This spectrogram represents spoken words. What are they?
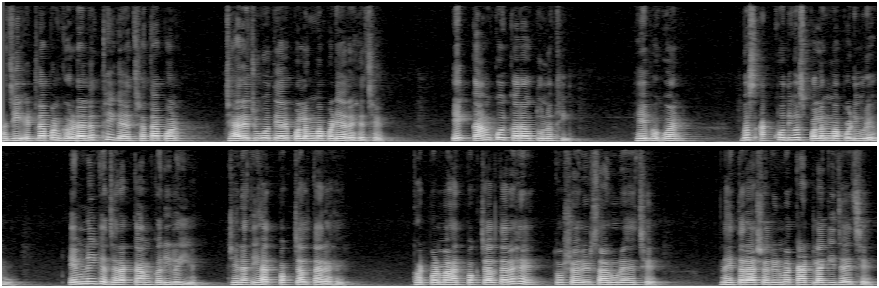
હજી એટલા પણ ઘરડા નથી થઈ ગયા છતાં પણ જ્યારે જુઓ ત્યારે પલંગમાં પડ્યા રહે છે. એક કામ કોઈ કરાવતું નથી. હે ભગવાન, બસ આખો દિવસ પલંગમાં પડ્યું રહેવું. એમ નહીં કે જરાક કામ કરી લઈએ, જેનાથી હાથ પગ ચાલતા રહે. ઘટપણમાં હાથ પગ ચાલતા રહે તો શરીર સારું રહે છે. નહીંતર આ શરીરમાં કાટ લાગી જાય છે.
